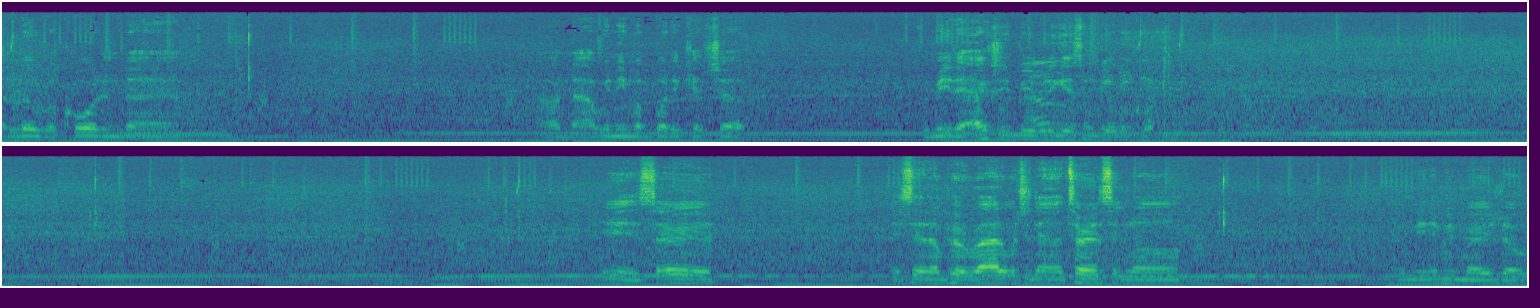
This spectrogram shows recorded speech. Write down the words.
a little recording done. Oh no, we need my boy to catch up. For me to actually be able to get some good recording. Yes, sir. They said I'm here riding with you down turn signal on. Let me let me merge over.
